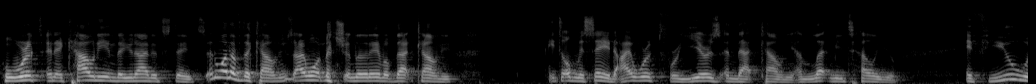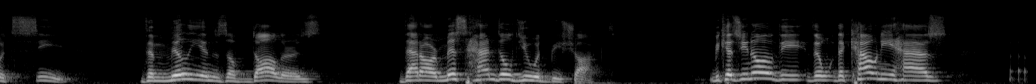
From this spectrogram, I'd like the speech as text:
who worked in a county in the United States. In one of the counties, I won't mention the name of that county. He told me, Said, I worked for years in that county, and let me tell you, if you would see the millions of dollars that are mishandled, you would be shocked. Because you know, the, the, the county has, uh,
